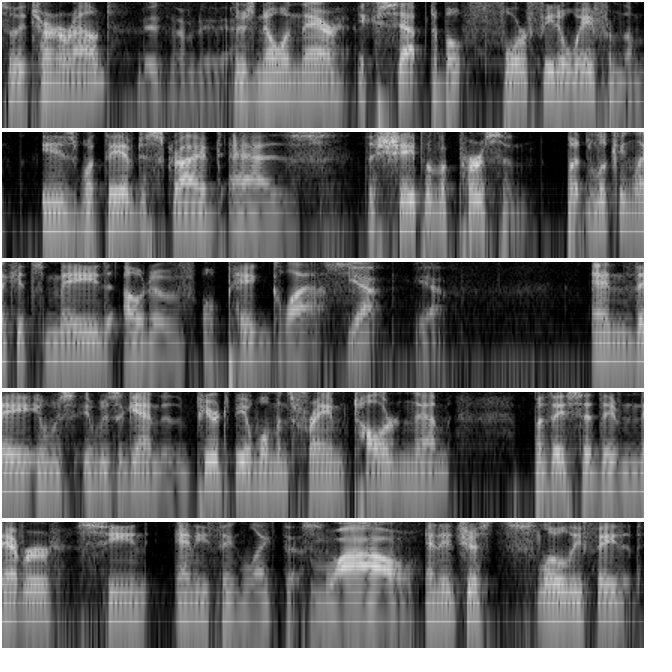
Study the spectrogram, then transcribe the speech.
So they turn around. There's nobody there. There's no one there except about four feet away from them is what they have described as the shape of a person, but looking like it's made out of opaque glass. yeah. Yeah. And they, it was, it was again, it appeared to be a woman's frame, taller than them, but they said they've never seen anything like this. Wow. And it just slowly faded,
